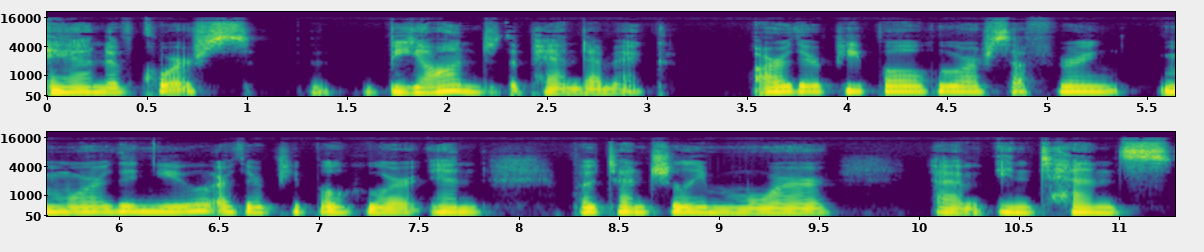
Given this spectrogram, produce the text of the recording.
and of course, beyond the pandemic, are there people who are suffering more than you? Are there people who are in potentially more um, intense,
